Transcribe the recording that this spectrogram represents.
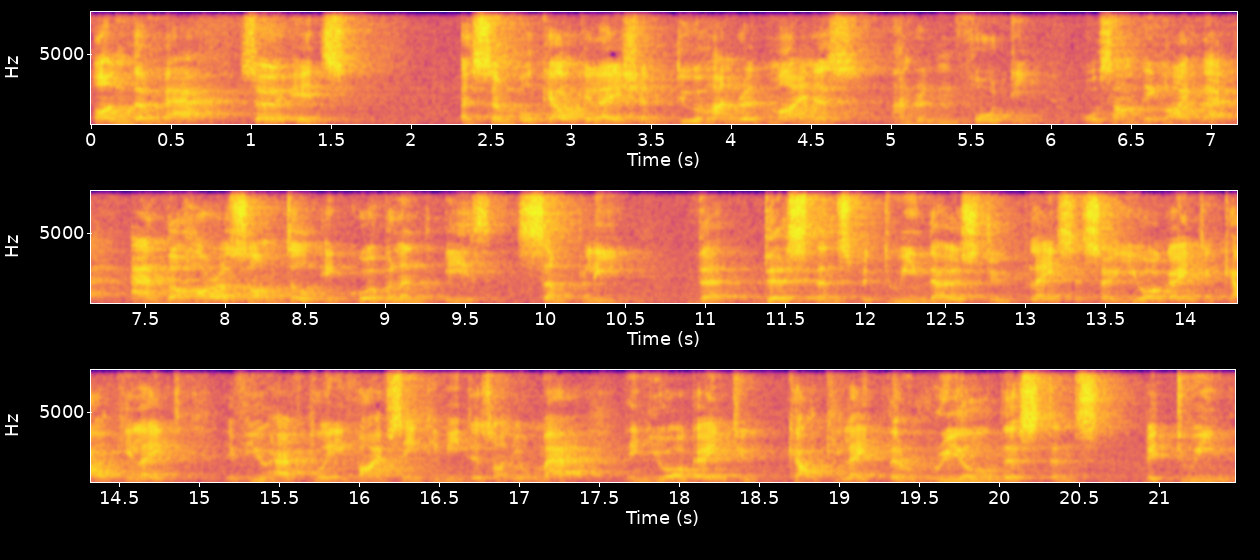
on the map. So it's a simple calculation, 200 minus 140 or something like that. And the horizontal equivalent is simply the distance between those two places. So you are going to calculate, if you have 25 centimeters on your map, then you are going to calculate the real distance between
